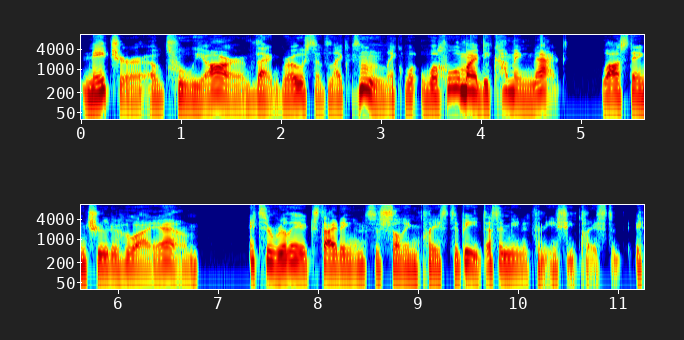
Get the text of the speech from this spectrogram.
nature of who we are, of that growth of like, hmm, like, well, who am I becoming next while staying true to who I am? It's a really exciting and fulfilling place to be. Doesn't mean it's an easy place to be.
